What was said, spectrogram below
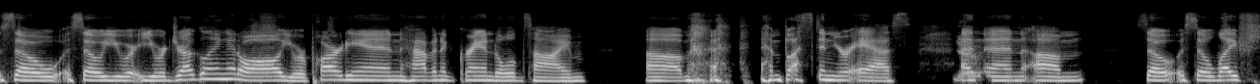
so so you were you were juggling it all, you were partying, having a grand old time, um and busting your ass. yeah, And then um so so life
